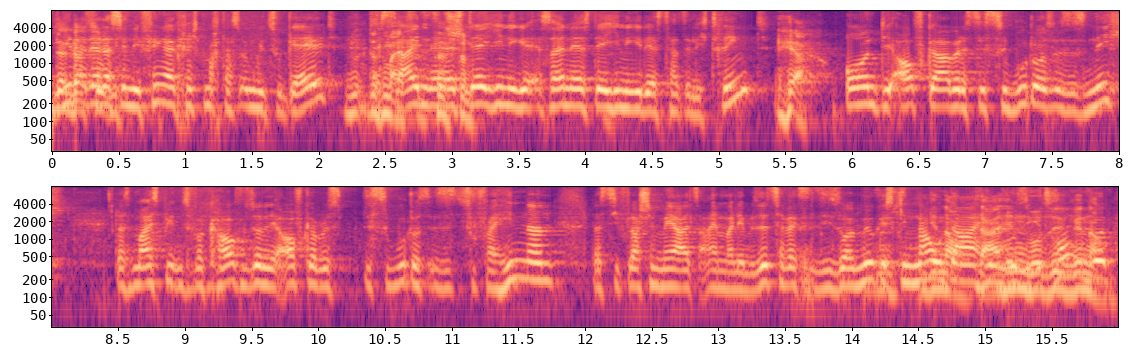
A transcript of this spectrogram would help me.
Jeder, der das in die Finger kriegt, macht das irgendwie zu Geld. Das es, sei denn, das er ist derjenige, es sei denn, er ist derjenige, der es tatsächlich trinkt. Ja. Und die Aufgabe des Distributors ist es nicht, das Meistbieten zu verkaufen, sondern die Aufgabe des Distributors ist es zu verhindern, dass die Flasche mehr als einmal den Besitzer wechselt. Sie soll möglichst genau, Genau, dahin, dahin, wo sie wo sie- getrunken genau. wird.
